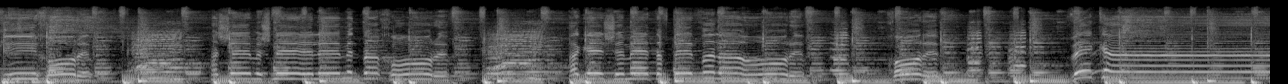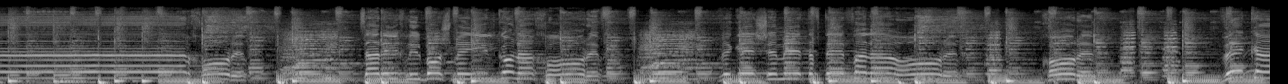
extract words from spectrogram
כי חורף השמש נעלמת בחורף, הגשם מטפטף על העורף, חורף וגשם מטפטף על העורף, חורף וקר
